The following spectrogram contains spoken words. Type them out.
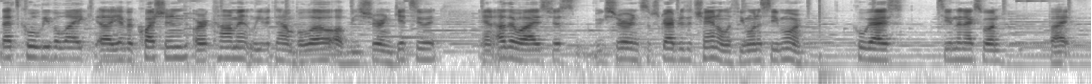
that's cool. Leave a like. Uh, you have a question or a comment, leave it down below. I'll be sure and get to it. And otherwise, just be sure and subscribe to the channel if you want to see more. Cool guys. See you in the next one. Bye.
